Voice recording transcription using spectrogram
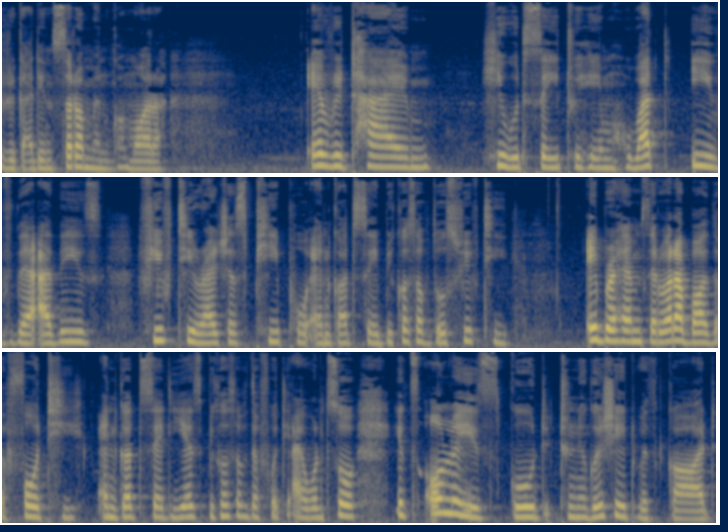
regarding Sodom and Gomorrah. Every time he would say to him, What if there are these 50 righteous people? And God said, Because of those 50, Abraham said, What about the 40? And God said, Yes, because of the 40, I want. So it's always good to negotiate with God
